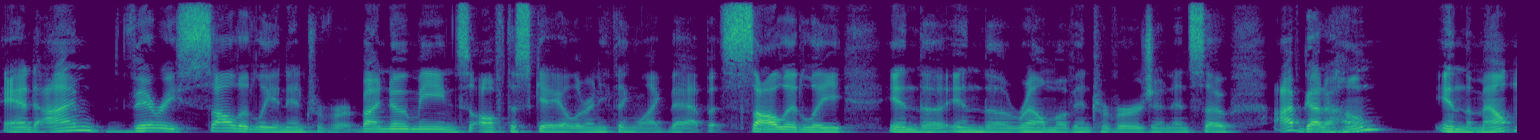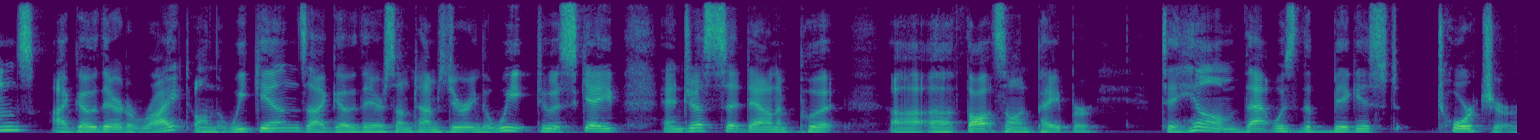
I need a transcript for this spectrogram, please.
and I'm very solidly an introvert. By no means off the scale or anything like that, but solidly in the in the realm of introversion. And so I've got a home in the mountains. I go there to write on the weekends. I go there sometimes during the week to escape and just sit down and put uh, uh, thoughts on paper. To him, that was the biggest torture,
